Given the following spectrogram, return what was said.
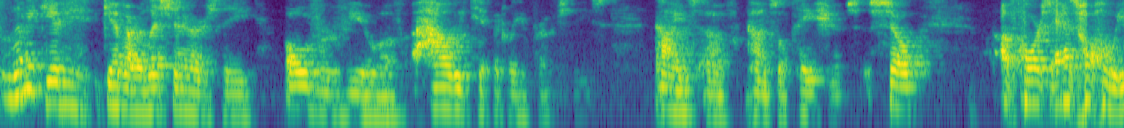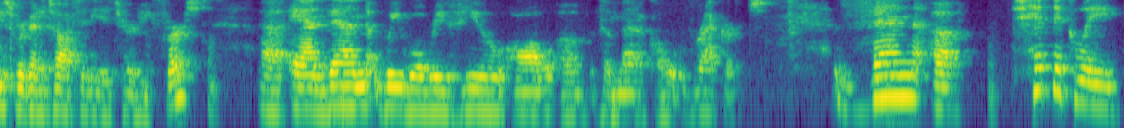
let me give give our listeners the overview of how we typically approach these kinds of consultations. So of course, as always, we're going to talk to the attorney first, uh, and then we will review all of the medical records. Then, uh, typically,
